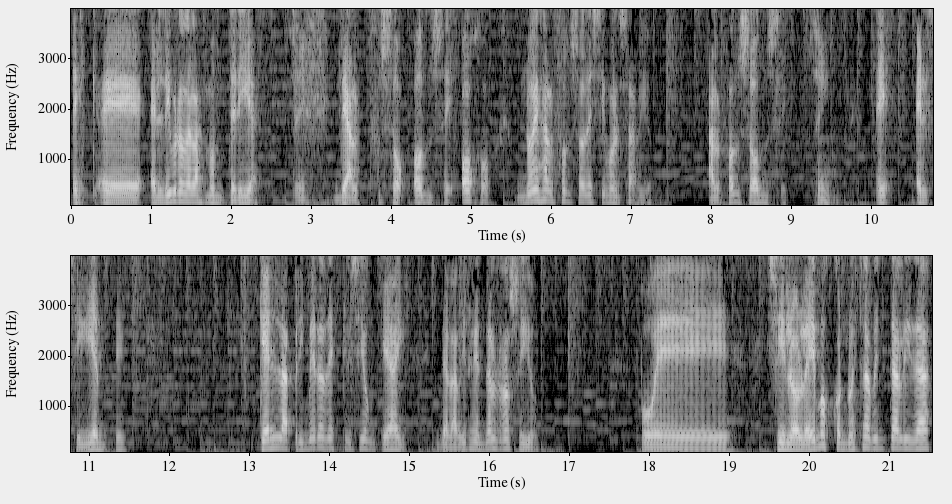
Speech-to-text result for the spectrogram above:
eh, el libro de las monterías de Alfonso XI, ojo, no es Alfonso X el Sabio, Alfonso XI. Sí. Eh, el siguiente, que es la primera descripción que hay de la Virgen del Rocío, pues si lo leemos con nuestra mentalidad,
